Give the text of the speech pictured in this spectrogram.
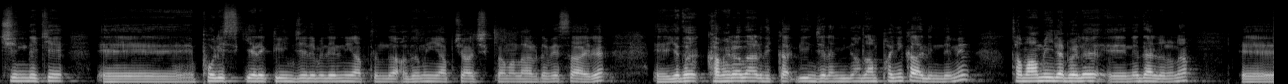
Çin'deki e, polis gerekli incelemelerini yaptığında adamın yapacağı açıklamalarda vesaire e, ya da kameralar dikkatli incelendiğinde adam panik halinde mi? Tamamıyla böyle e, ne derler ona? E,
